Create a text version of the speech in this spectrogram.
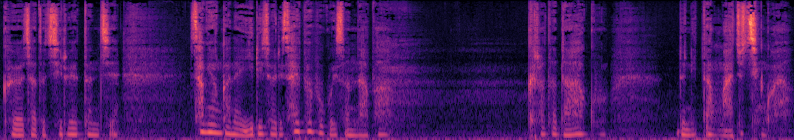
그 여자도 지루했던지 상영관을 이리저리 살펴보고 있었나 봐. 그러다 나하고 눈이 딱 마주친 거야.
